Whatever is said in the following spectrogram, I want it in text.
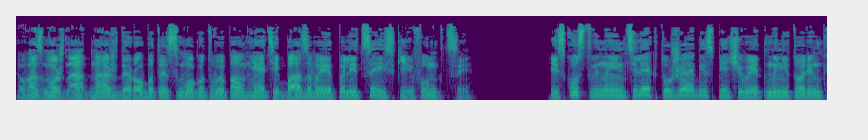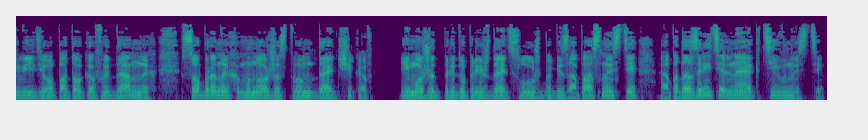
Возможно, однажды роботы смогут выполнять и базовые полицейские функции. Искусственный интеллект уже обеспечивает мониторинг видеопотоков и данных, собранных множеством датчиков, и может предупреждать службы безопасности о подозрительной активности,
